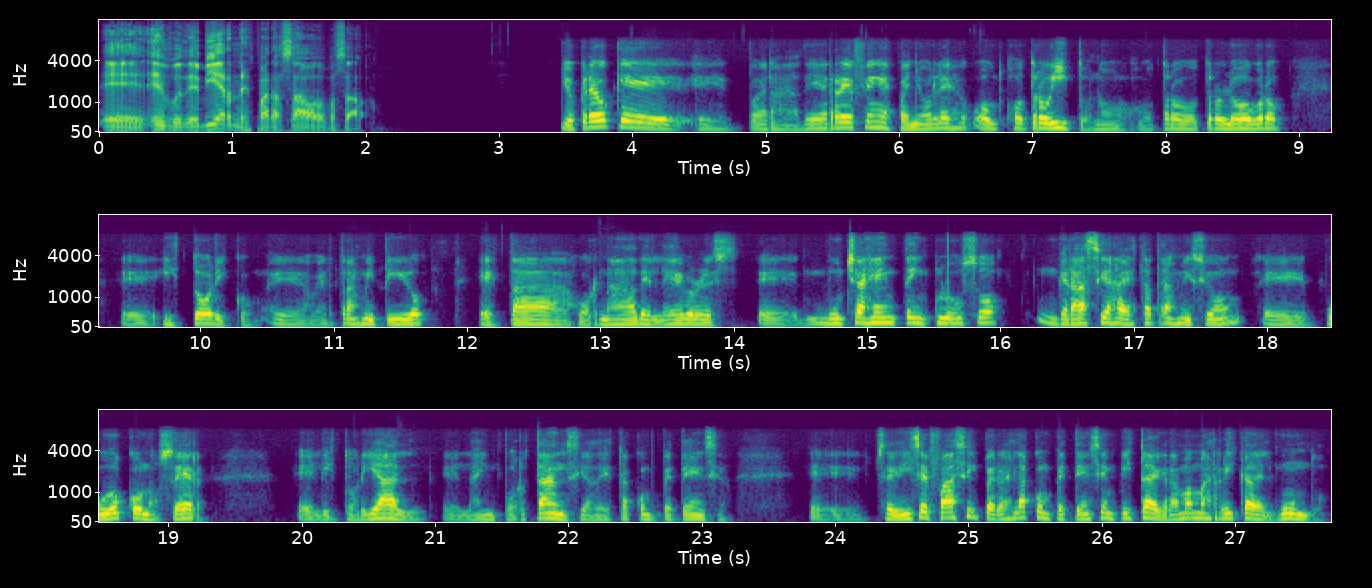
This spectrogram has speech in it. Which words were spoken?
de viernes para sábado pasado. Yo creo que eh, para DRF en español es otro hito, ¿no? Otro, otro logro eh, histórico, eh, haber transmitido esta jornada del Everest. mucha gente incluso, gracias a esta transmisión, pudo conocer el historial, la importancia de esta competencia. se dice fácil, pero es la competencia en pista de grama más rica del mundo.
